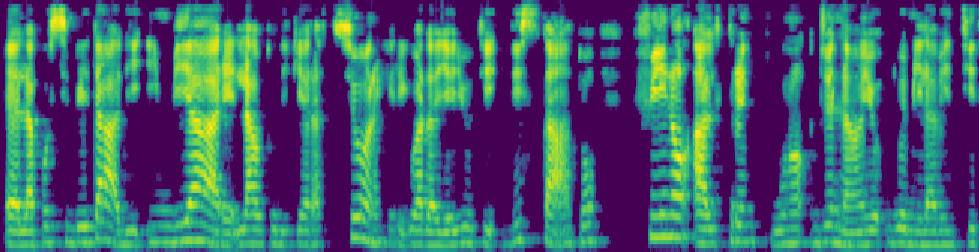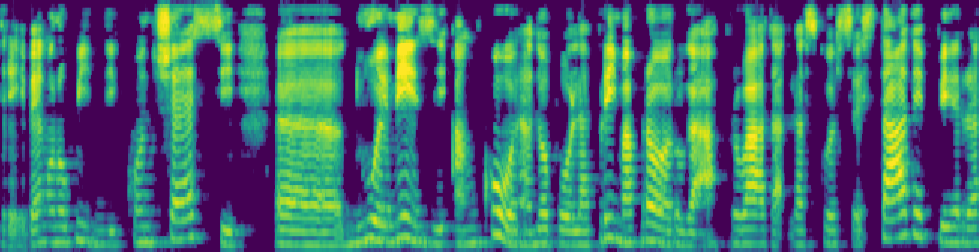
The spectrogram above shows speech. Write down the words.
eh, la possibilità di inviare l'autodichiarazione che riguarda gli aiuti di Stato fino al 31 gennaio 2023. Vengono quindi concessi eh, due mesi ancora dopo la prima proroga approvata la scorsa estate per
